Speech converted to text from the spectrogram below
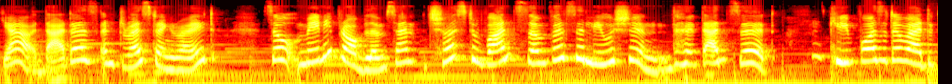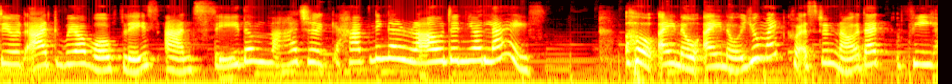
Yeah, that is interesting, right? So many problems and just one simple solution. That's it. Keep positive attitude at your workplace and see the magic happening around in your life. Oh, I know, I know. You might question now that we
